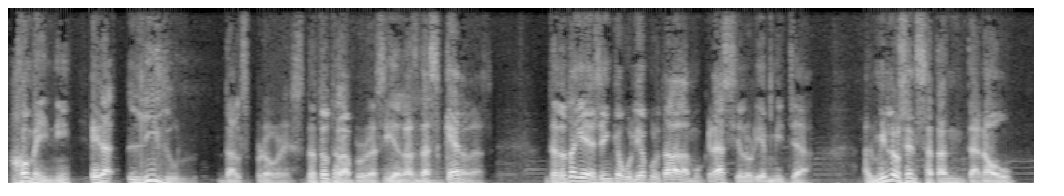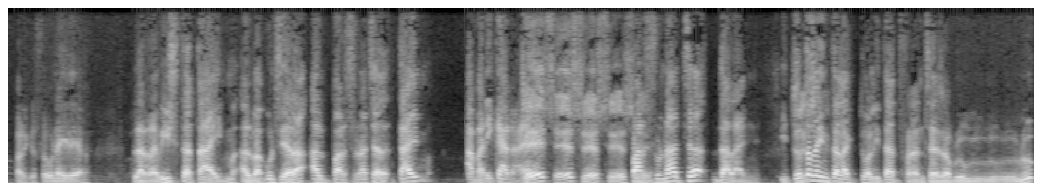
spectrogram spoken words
Khomeini era l'ídol dels progres, de tota la progressia, dels d'esquerres, de tota aquella gent que volia portar la democràcia a l'Orient Mitjà. El 1979, perquè us feu una idea, la revista Time el va considerar el personatge de Time americana, eh? Sí, sí, sí, sí. sí. personatge de l'any. I tota Sí, la sí. intel·lectualitat francesa blu, blu, blu, blu,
